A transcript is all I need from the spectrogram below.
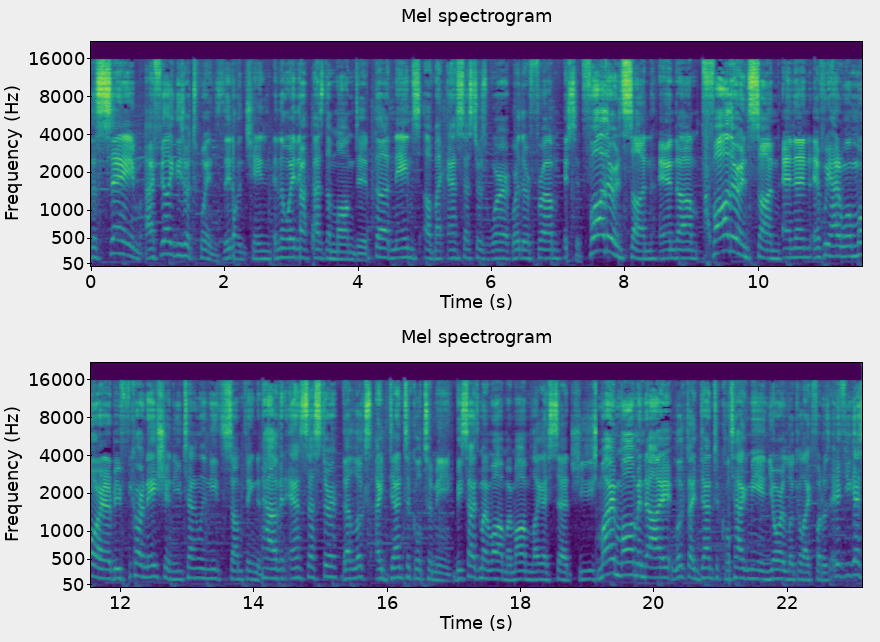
the same. I feel like these are twins. They don't change in the way they as the mom did. The names of my ancestors were, where they're from. It's father and son, and um, father and son. And then if we had one more, it'd be incarnation. You technically need something to have an ancestor that looks identical to me. Besides my mom, my mom, like I said, she, my mom and I looked identical. Tag me in your lookalike photos. If you guys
